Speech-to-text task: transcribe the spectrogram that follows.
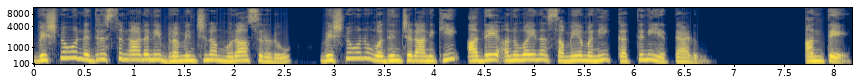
విష్ణువు నిద్రిస్తున్నాడని భ్రమించిన మురాసురుడు విష్ణువును వధించడానికి అదే అనువైన సమయమని కత్తిని ఎత్తాడు. అంతే.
